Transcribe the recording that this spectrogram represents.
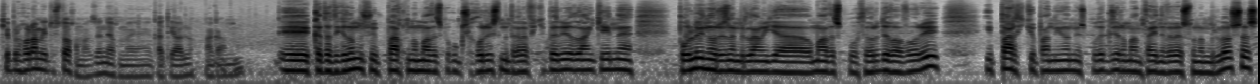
Και προχωράμε για το στόχο μας. Δεν έχουμε κάτι άλλο να κάνουμε. Ε, κατά τη γνώμη σου, υπάρχουν ομάδες που έχουν ξεχωρίσει τη μεταγραφική περίοδο, αν και είναι πολύ νωρίς να μιλάμε για ομάδες που θεωρούνται βαβοροί. Υπάρχει και ο Πανιόνιος που δεν ξέρω αν θα είναι βέβαια στον ομιλό σας.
